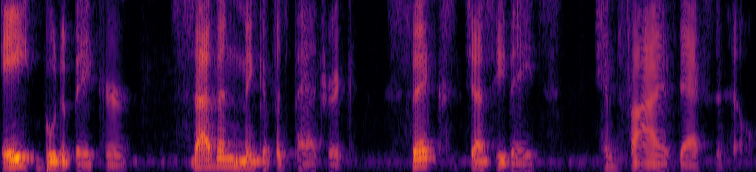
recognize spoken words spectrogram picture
eight Budda Baker, seven Minkah Fitzpatrick, six Jessie Bates, and five Daxton Hill.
